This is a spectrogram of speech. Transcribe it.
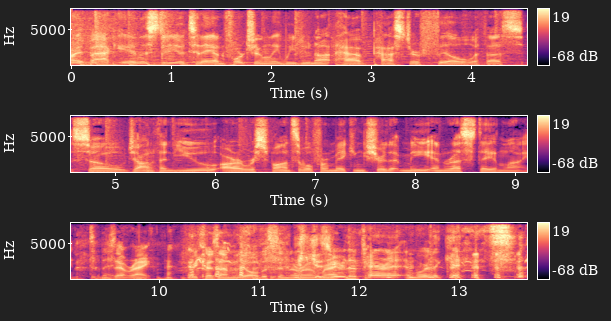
All right, back in the studio today. Unfortunately, we do not have Pastor Phil with us. So, Jonathan, you are responsible for making sure that me and Russ stay in line today. Is that right? Because I'm the oldest in the room, Because right? you're the parent and we're the kids.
